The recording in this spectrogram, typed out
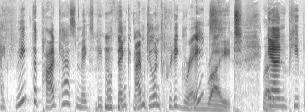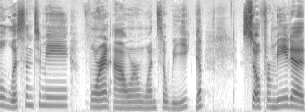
I think the podcast makes people think I'm doing pretty great. Right, right. And people listen to me for an hour once a week. Yep. So for me to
